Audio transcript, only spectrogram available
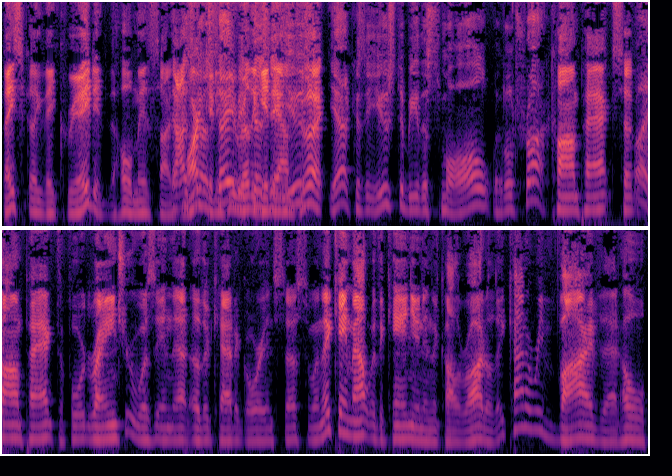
basically, they created the whole mid-size market. Say, if you really get down used, to it, yeah, because it used to be the small little truck, compact, subcompact. Right. The Ford Ranger was in that other category and stuff. So when they came out with the Canyon in the Colorado, they kind of revived that whole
